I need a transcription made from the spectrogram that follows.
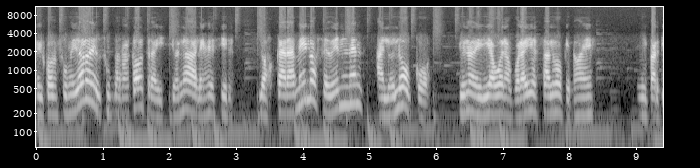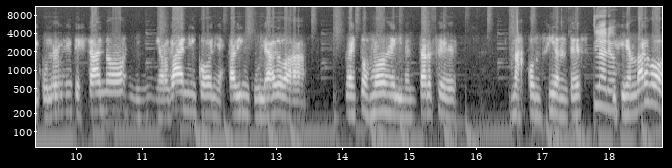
el consumidor del supermercado tradicional, es decir, los caramelos se venden a lo loco. Y uno diría, bueno, por ahí es algo que no es ni particularmente sano, ni, orgánico, ni está vinculado a, estos modos de alimentarse más conscientes. Claro. Y sin embargo,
